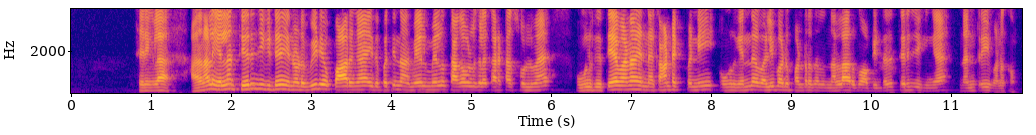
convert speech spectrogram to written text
சரிங்களா? அதனால எல்லாம் தெரிஞ்சுக்கிட்டு என்னோட வீடியோ பாருங்க. இதை பத்தி நான் மேலும் மேலும் தகவல்களை கரெக்டாக சொல்லுவேன். உங்களுக்கு தேவைன்னா என்னை காண்டாக்ட் பண்ணி உங்களுக்கு என்ன வழிபாடு பண்றது நல்லா இருக்கும் அப்படின்றத தெரிஞ்சுக்குங்க. நன்றி வணக்கம்.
